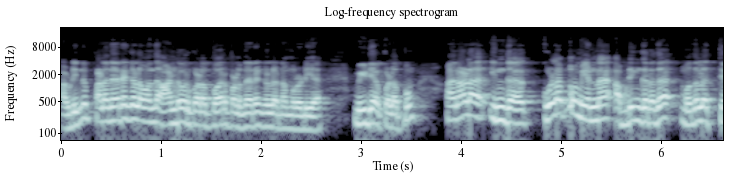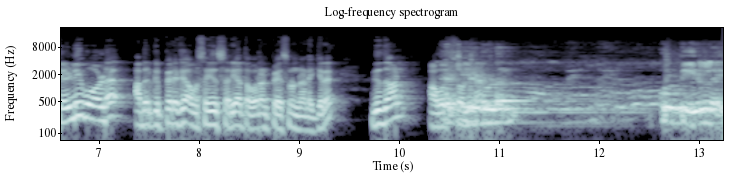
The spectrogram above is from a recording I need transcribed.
அப்படின்னு பல நேரங்களில் வந்து ஆண்டவர் குழப்பார் பல நேரங்களில் நம்மளுடைய மீடியா குழப்பும். அதனால இந்த குழப்பம் என்ன அப்படிங்கிறத முதல்ல தெளிவோட அதற்கு பிறகு அவர் செய்து சரியா தவறான்னு பேசணும்னு நினைக்கிறேன். இதுதான் அவர் சொன்ன கட்சிகளுடன் கூட்டு இல்லை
